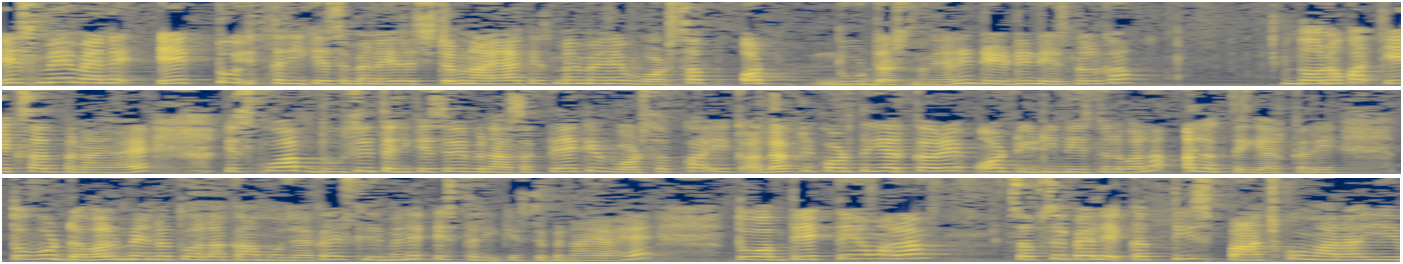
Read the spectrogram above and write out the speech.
इसमें मैंने एक तो इस तरीके से मैंने रजिस्टर बनाया कि इसमें मैंने व्हाट्सएप और दूरदर्शन, यानी डीडी नेशनल का दोनों का एक साथ बनाया है। इसको आप दूसरी तरीके से भी बना सकते हैं कि व्हाट्सएप का एक अलग रिकॉर्ड तैयार करें और डीडी नेशनल वाला अलग तैयार करें। तो वो डबल मेहनत वाला काम हो जाएगा, इसलिए मैंने इस तरीके से बनाया है। तो अब देखते हैं हमारा सबसे पहले इकतीस पाँच को हमारा ये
